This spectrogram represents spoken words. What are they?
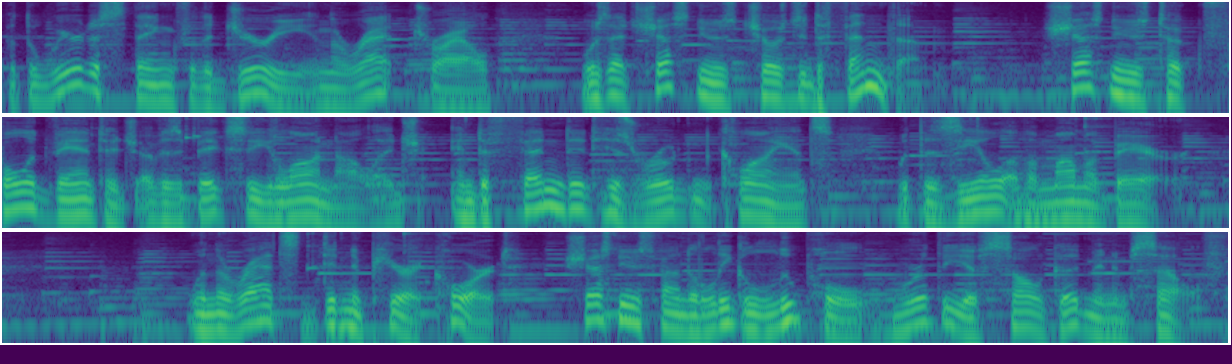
but the weirdest thing for the jury in the rat trial was that Chasseneuz chose to defend them. Chasseneuz took full advantage of his big city law knowledge and defended his rodent clients with the zeal of a mama bear. When the rats didn't appear at court, Chasseneuz found a legal loophole worthy of Saul Goodman himself.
